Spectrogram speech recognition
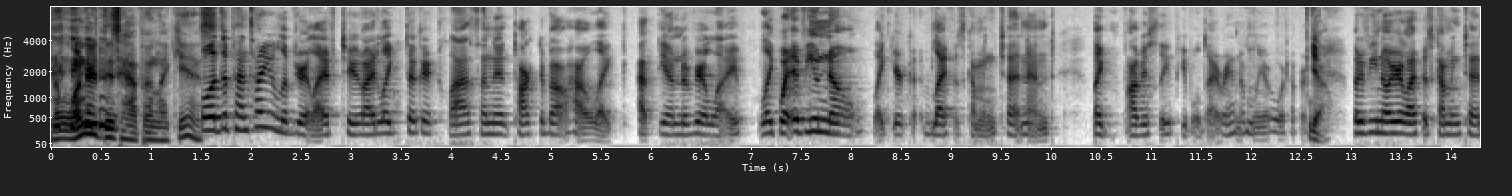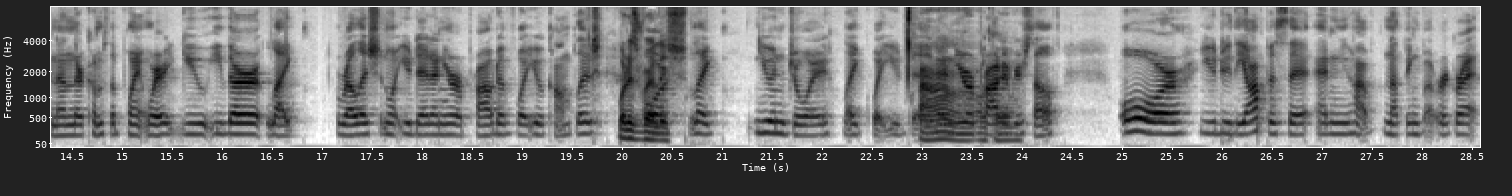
No wonder this happened." Like, yes. Well, it depends how you lived your life too. I like took a class and it talked about how like at the end of your life, like what if you know like your life is coming to an end. Like obviously people die randomly or whatever. Yeah. But if you know your life is coming to an end, there comes the point where you either like relish in what you did and you're proud of what you accomplished, what is or, relish? like you enjoy like what you did and Ah, you're proud of yourself, or you do the opposite and you have nothing but regret.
